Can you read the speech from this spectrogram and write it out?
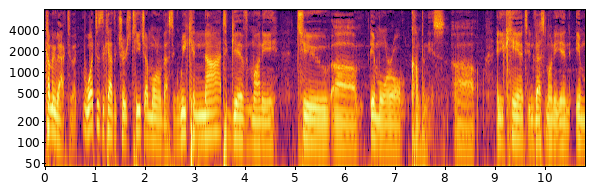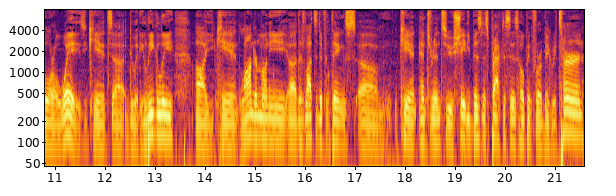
coming back to it, what does the Catholic Church teach on moral investing? We cannot give money to uh, immoral companies. Uh, and you can't invest money in immoral ways. You can't uh, do it illegally. Uh, you can't launder money. Uh, there's lots of different things. Um, can't enter into shady business practices hoping for a big return.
